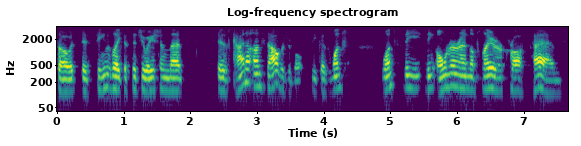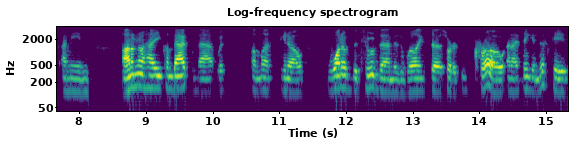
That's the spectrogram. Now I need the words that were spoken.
So it, it seems like a situation that is kind of unsalvageable because once once the the owner and the player cross paths, I mean, I don't know how you come back from that with unless you know one of the two of them is willing to sort of eat crow. And I think in this case,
